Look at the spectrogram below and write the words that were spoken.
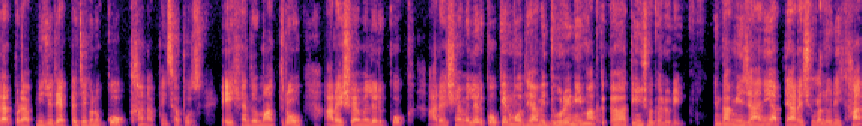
তারপরে আপনি যদি একটা যেকোনো কোক খান আপনি সাপোজ। এইখানে তো মাত্র ২৫০ এমএল এর কোক। ২৫০ এমএল এর কোকের মধ্যে আমি ধরে নিই মাত্র তিনশো ক্যালোরি। কিন্তু আমি জানি আপনি ২৫০ ক্যালোরি খান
